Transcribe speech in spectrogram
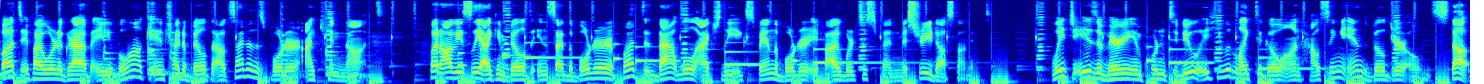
But if I were to grab a block and try to build outside of this border, I cannot. But obviously I can build inside the border, but that will actually expand the border if I were to spend mystery dust on it. Which is a very important to do if you would like to go on housing and build your own stuff.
